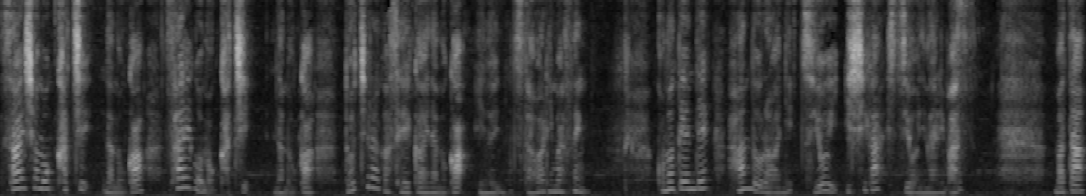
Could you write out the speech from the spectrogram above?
最初の勝ちなのか最後の勝ちなのかどちらが正解なのか犬に伝わりません。この点でハンドラーに強い意志が必要になります。また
